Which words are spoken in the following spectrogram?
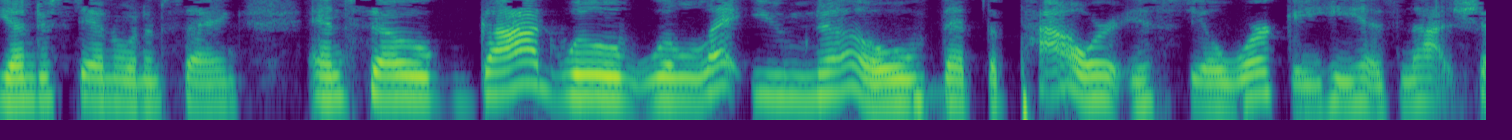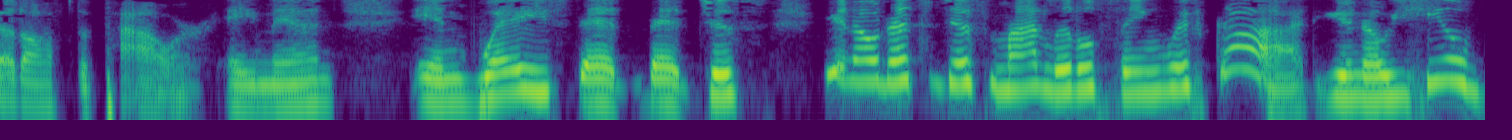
You understand what I'm saying? And so God will, will let you know that the power is still working. He has not shut off the power. Amen. In ways that, that just, you know, that's just my little thing with God. You know, he'll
